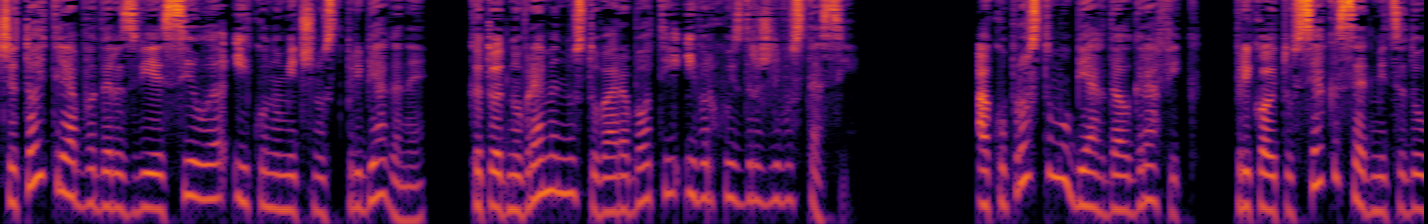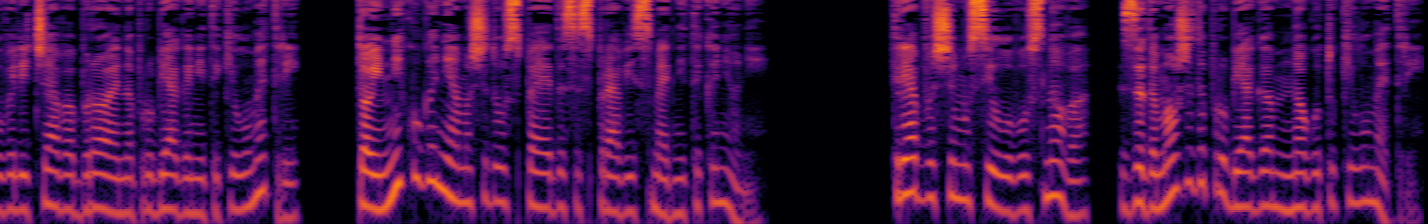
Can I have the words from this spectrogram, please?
че той трябва да развие сила и економичност при бягане, като едновременно с това работи и върху издръжливостта си. Ако просто му бях дал график, при който всяка седмица да увеличава броя на пробяганите километри, той никога нямаше да успее да се справи с медните каньони. Трябваше му силова основа, за да може да пробяга многото километри.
